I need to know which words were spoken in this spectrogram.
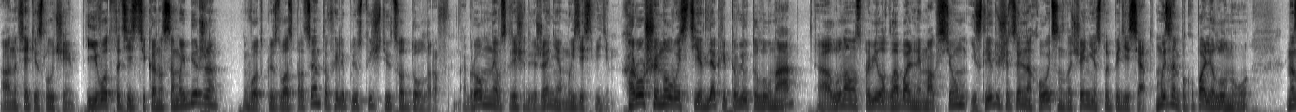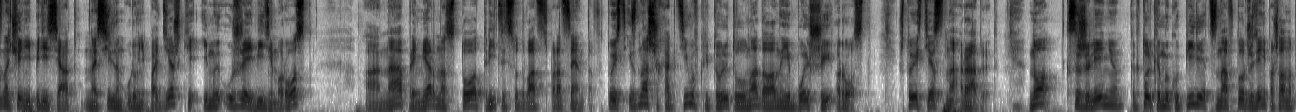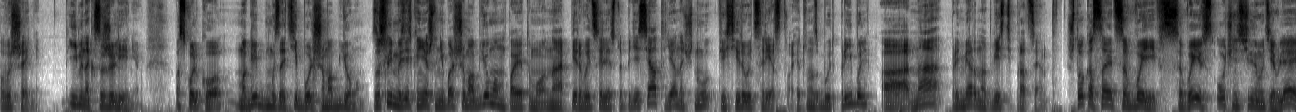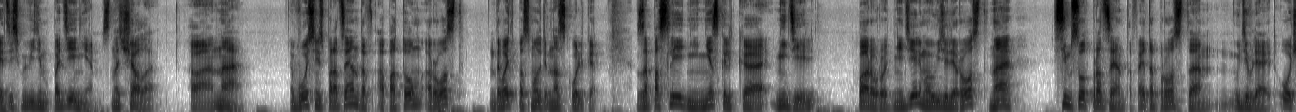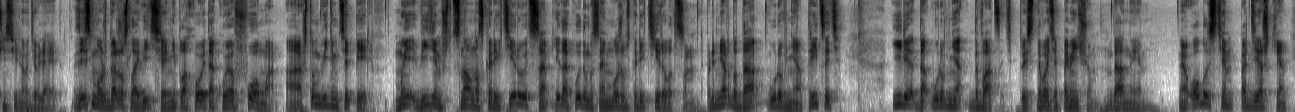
на всякий случай. И вот статистика на самой бирже. Вот, плюс 20% или плюс 1900 долларов. Огромное восходящее движение мы здесь видим. Хорошие новости для криптовалюты Луна. А, Луна у нас пробила глобальный максимум, и следующая цель находится на значении 150. Мы с вами покупали Луну на значении 50 на сильном уровне поддержки, и мы уже видим рост а, на примерно 130-120%. То есть из наших активов криптовалюта Луна дала наибольший рост что, естественно, радует. Но, к сожалению, как только мы купили, цена в тот же день пошла на повышение. Именно к сожалению, поскольку могли бы мы зайти большим объемом. Зашли мы здесь, конечно, небольшим объемом, поэтому на первой цели 150 я начну фиксировать средства. Это у нас будет прибыль а, на примерно 200%. Что касается Waves, Waves очень сильно удивляет. Здесь мы видим падение сначала а, на 80%, а потом рост. Давайте посмотрим на сколько. За последние несколько недель, пару вроде недель, мы увидели рост на 700%. Это просто удивляет, очень сильно удивляет. Здесь может даже словить неплохое такое фома. А что мы видим теперь? Мы видим, что цена у нас корректируется, и докуда мы с вами можем скорректироваться? Примерно до уровня 30 или до уровня 20. То есть давайте помечу данные э, области поддержки.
